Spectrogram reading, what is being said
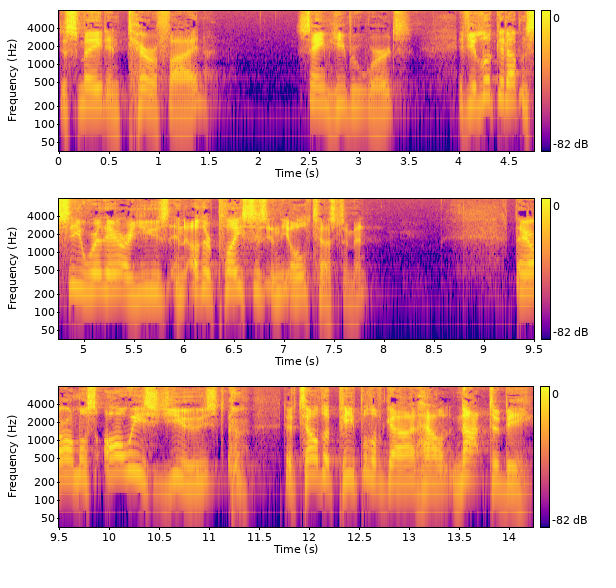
dismayed and terrified, same Hebrew words. If you look it up and see where they are used in other places in the Old Testament, they are almost always used to tell the people of God how not to be.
